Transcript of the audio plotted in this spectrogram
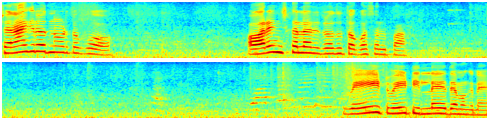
ಚೆನ್ನಾಗಿರೋದು ನೋಡಿ ತಗೋ ಆರೆಂಜ್ ಕಲರ್ ಇರೋದು ತಗೋ ಸ್ವಲ್ಪ ವೆಯ್ಟ್ ವೆಯ್ಟ್ ಇಲ್ಲೇ ಇದೆ ಮಗನೇ.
